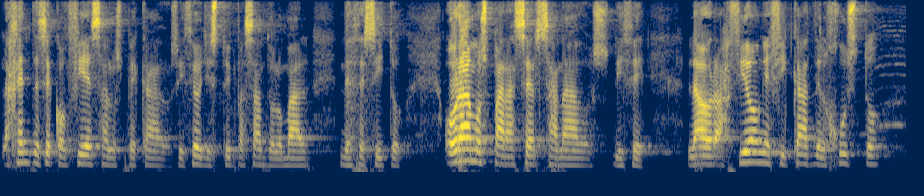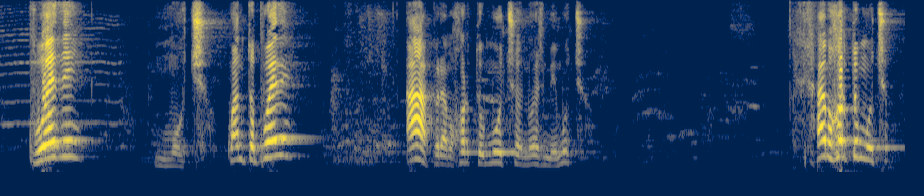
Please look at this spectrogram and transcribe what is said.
La gente se confiesa los pecados, dice, oye, estoy pasándolo mal, necesito. Oramos para ser sanados, dice, la oración eficaz del justo puede mucho. ¿Cuánto puede? Ah, pero a lo mejor tu mucho no es mi mucho. A lo mejor tu mucho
